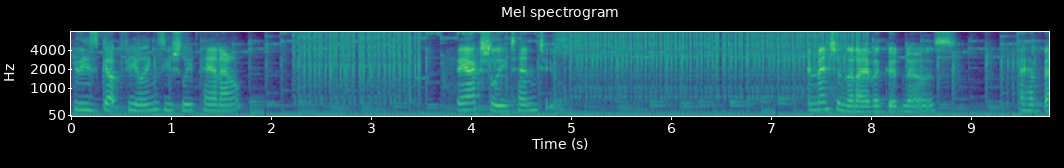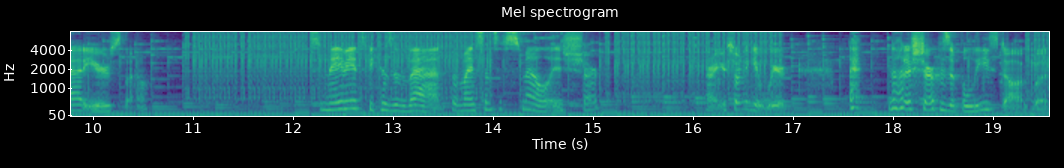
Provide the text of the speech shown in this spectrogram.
Do these gut feelings usually pan out? They actually tend to. I mentioned that I have a good nose. I have bad ears, though. So maybe it's because of that, but my sense of smell is sharp. Alright, you're starting to get weird. Not as sharp as a police dog, but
